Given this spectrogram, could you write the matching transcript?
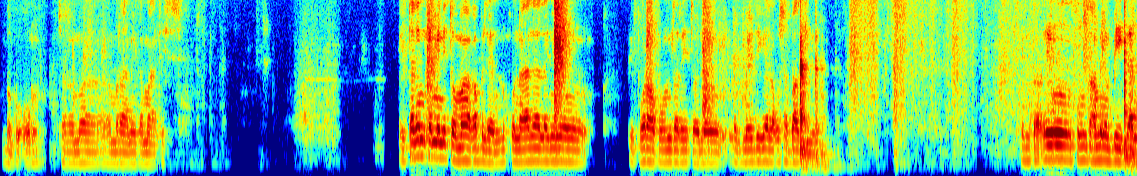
Bagoong. Tsaka ma maraming kamatis. May tanim kami nito mga kabilan. Kung naalala niyo yung before ako pumunta rito, nung nag-medical ako sa Baguio. Punta, yung pumunta kami ng Bigan.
